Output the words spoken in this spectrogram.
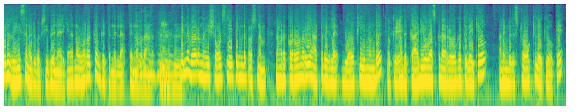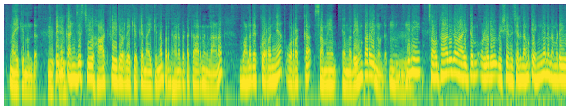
ഒരു റീസൺ ഒരു പക്ഷേ ഇത് തന്നെയായിരിക്കും. കാരണം ഉറക്കം കിട്ടുന്നില്ല എന്നുള്ളതാണ്. പിന്നെ വേറൊന്ന് ഈ ഷോർട്ട് സ്ലീപ്പിംഗിന്റെ പ്രശ്നം നമ്മുടെ കൊറോണറി ആർട്ടറികളെ ബ്ലോക്ക് ചെയ്യുന്നുണ്ട്. അത് കാർഡിയോവാസ്കുലർ രോഗത്തിലേക്കോ അല്ലെങ്കിൽ ഒരു സ്ട്രോക്കിലേക്കോ ഒക്കെ നയിക്കുന്നുണ്ട്. പിന്നെ കൺജസ്റ്റീവ് ഹാർട്ട് ഫെയിലിയറിലേക്കൊക്കെ നയിക്കുന്ന പ്രധാനപ്പെട്ട കാരണങ്ങളാണ് വളരെ കുറഞ്ഞ ഉറക്ക സമയം എന്ന് അദ്ദേഹം പറയുന്നുണ്ട് ഇനി സ്വാഭാവികമായിട്ടും ഉള്ളൊരു വിഷയം എന്ന് വെച്ചാൽ നമുക്ക് എങ്ങനെ നമ്മുടെ ഈ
